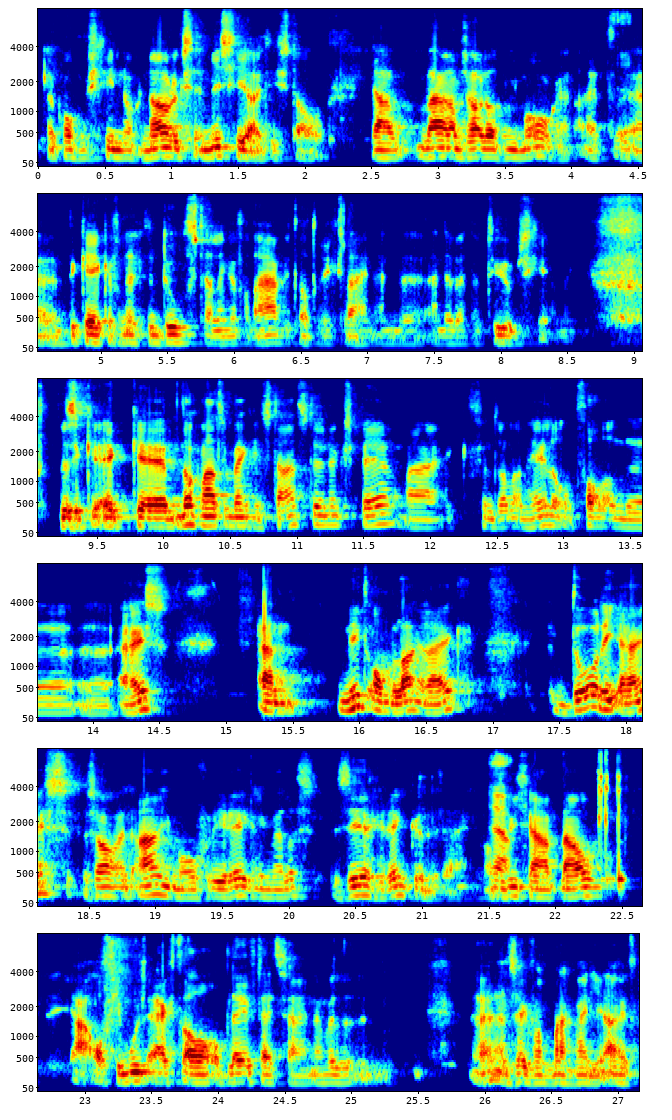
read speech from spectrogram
Dan komt misschien nog nauwelijks emissie uit die stal. Ja, waarom zou dat niet mogen? Het, uh, bekeken vanuit de doelstellingen van de habitatrichtlijn en de, en de wet natuurbescherming. Dus ik, ik uh, nogmaals, ik ben geen staatssteunexpert, maar ik vind het wel een hele opvallende uh, eis. En niet onbelangrijk, door die eis zou het animo voor die regeling wel eens zeer gering kunnen zijn. Want wie gaat nou, ja, of je moet echt al op leeftijd zijn en, willen, en zeggen van het maakt mij niet uit.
